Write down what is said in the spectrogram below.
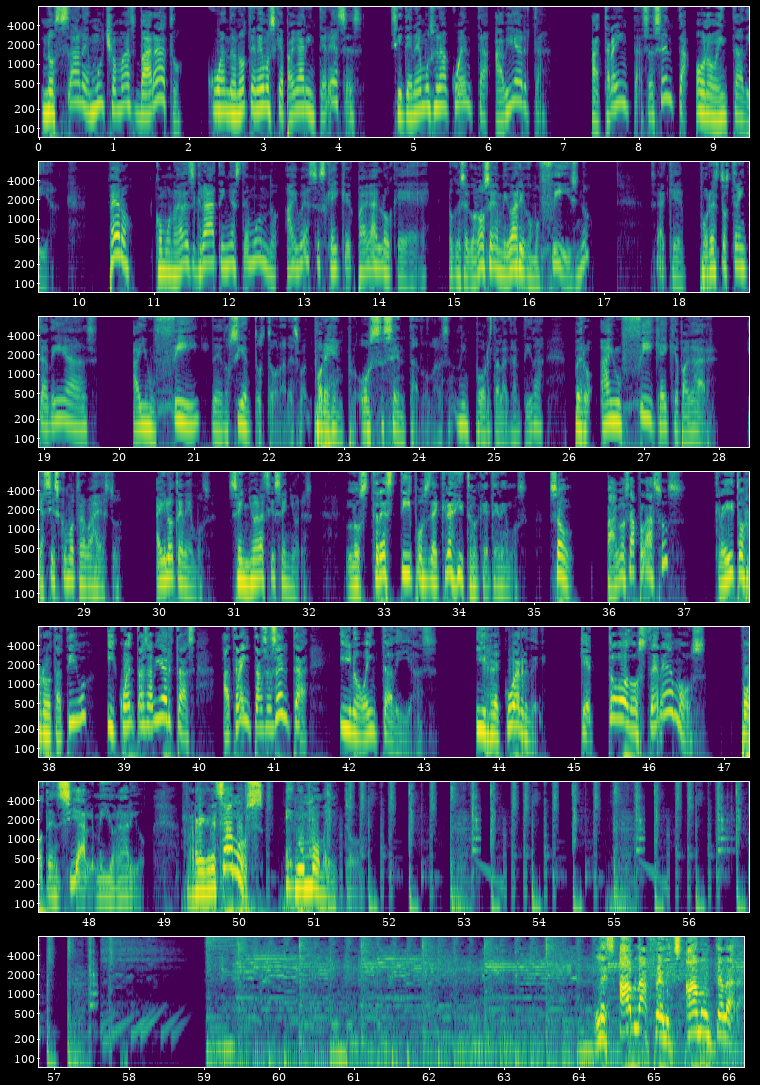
Nos sale mucho más barato cuando no tenemos que pagar intereses si tenemos una cuenta abierta a 30, 60 o 90 días. Pero como nada es gratis en este mundo, hay veces que hay que pagar lo que, lo que se conoce en mi barrio como fees, ¿no? O sea que por estos 30 días hay un fee de 200 dólares, por ejemplo, o 60 dólares, no importa la cantidad, pero hay un fee que hay que pagar. Y así es como trabaja esto. Ahí lo tenemos. Señoras y señores, los tres tipos de crédito que tenemos son pagos a plazos, créditos rotativos y cuentas abiertas a 30, 60 y 90 días. Y recuerde que todos tenemos potencial millonario. Regresamos en un momento. Les habla Félix A. Montelara,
